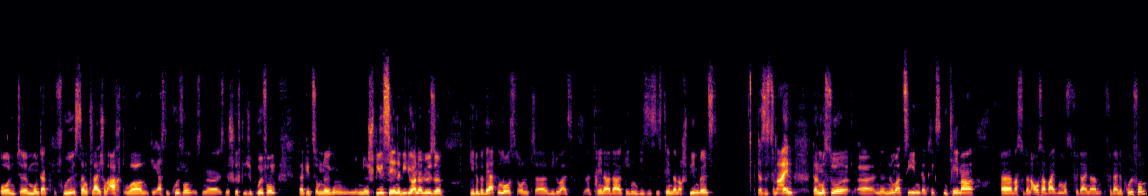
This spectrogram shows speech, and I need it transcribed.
und äh, Montag früh ist dann gleich um 8 Uhr die erste Prüfung, ist eine, ist eine schriftliche Prüfung. Da geht es um eine, eine Spielszene, Videoanalyse, die du bewerten musst und äh, wie du als Trainer da gegen dieses System dann auch spielen willst. Das ist zum einen. Dann musst du äh, eine Nummer ziehen, dann kriegst du ein Thema, äh, was du dann ausarbeiten musst für deine, für deine Prüfung,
